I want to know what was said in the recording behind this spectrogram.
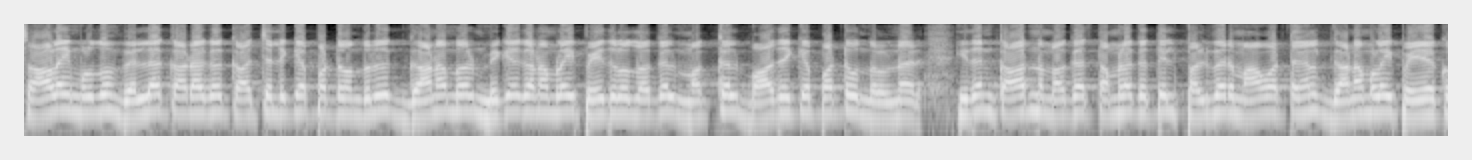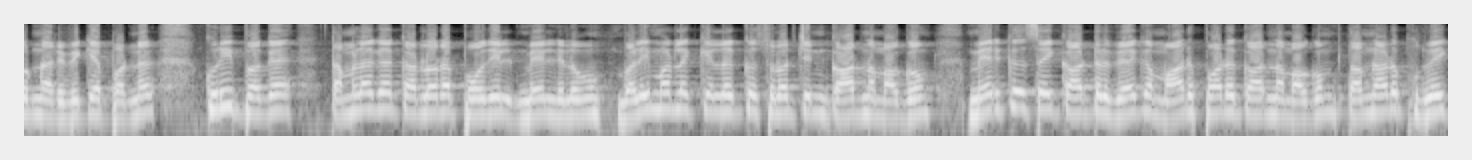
சாலை முழுவதும் வெள்ளக்காடாக காட்சியளிக்கப்பட்டு வந்துள்ளது கனமழை மிக கனமழை பெய்துள்ளதாக மக்கள் பாதிக்கப்பட்டு வந்துள்ளனர். இதன் காரணமாக தமிழகத்தில் பல்வேறு மாவட்டங்கள் கனமழை பெய்யக்கூடும் என அறிவிக்கப்பட்டனர். குறிப்பாக தமிழக கடலோர பகுதியில் மேல் நிலவும் வளிமண்டல கிழக்கு சுழற்சியின் காரணமாகவும் மேற்கு திசை காற்று வேக மாறுபாடு காரணமாகவும் தமிழ்நாடு புதுவை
